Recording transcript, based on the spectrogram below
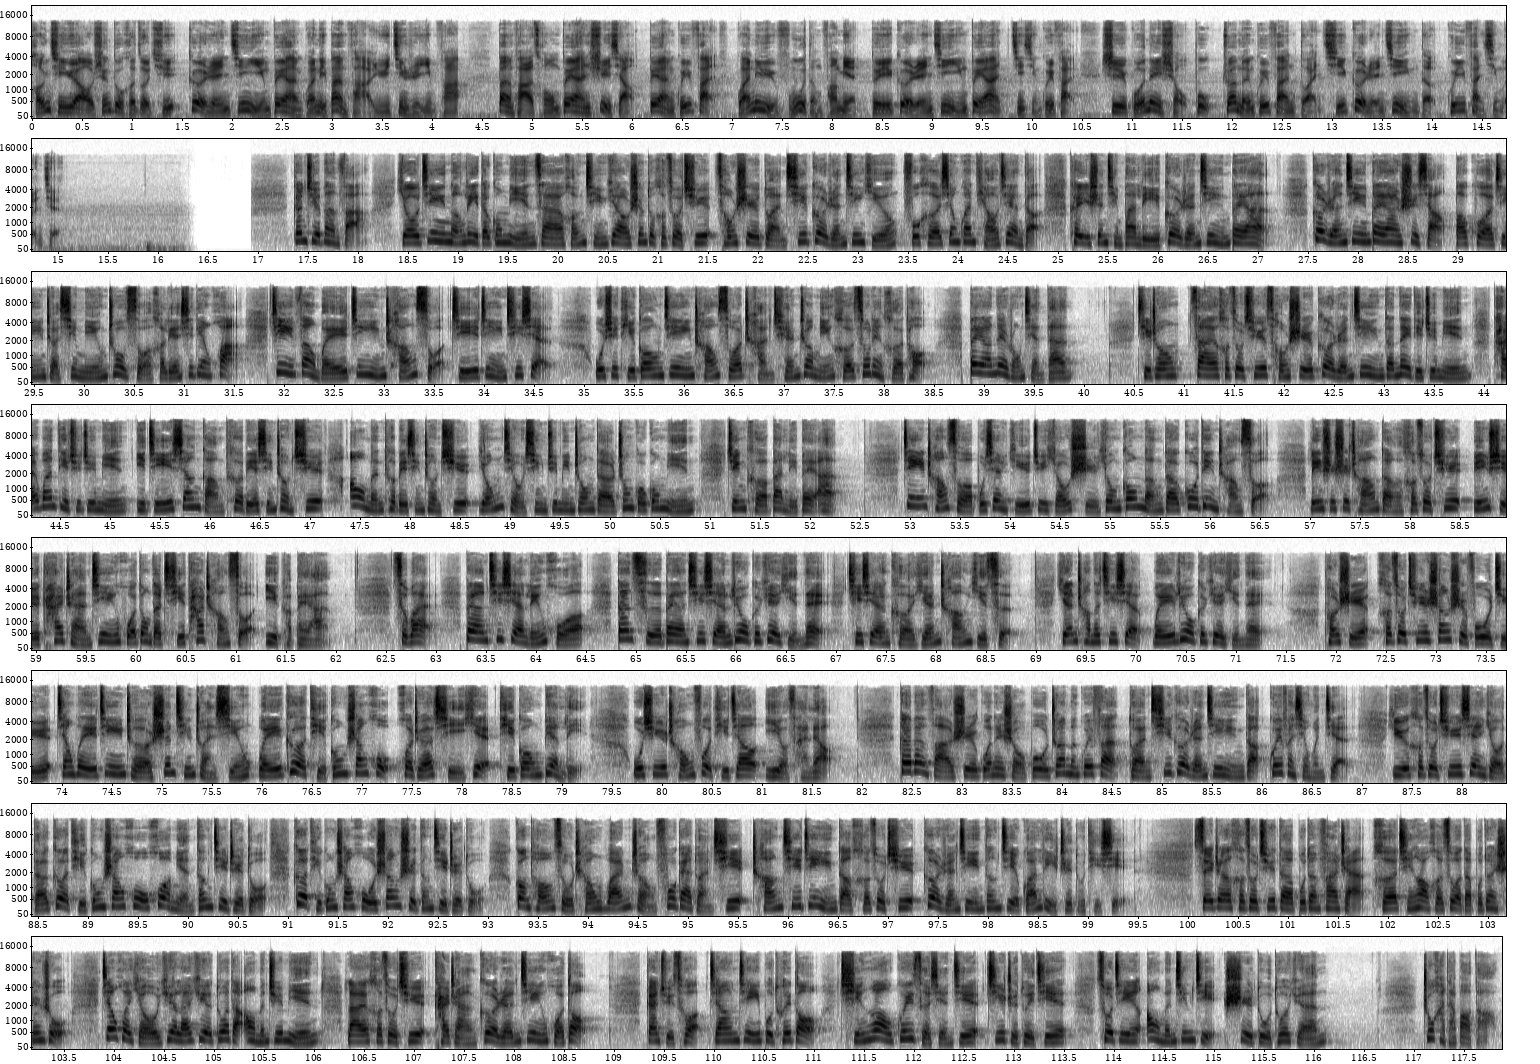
横琴粤澳深度合作区个人经营备案管理办法于近日印发。办法从备案事项、备案规范、管理与服务等方面对个人经营备案进行规范，是国内首部专门规范短期个人经营的规范性文件。根据办法，有经营能力的公民在横琴粤澳深度合作区从事短期个人经营，符合相关条件的，可以申请办理个人经营备案。个人经营备案事项包括经营者姓名、住所和联系电话、经营范围、经营场所及经营期限，无需提供经营场所产权证明和租赁合同。备案内容简单。其中，在合作区从事个人经营的内地居民、台湾地区居民以及香港特别行政区、澳门特别行政区永久性居民中的中国公民，均可办理备案。经营场所不限于具有使用功能的固定场所，临时市场等合作区允许开展经营活动的其他场所亦可备案。此外，备案期限灵活，单次备案期限六个月以内，期限可延长一次。延长的期限为六个月以内。同时，合作区商事服务局将为经营者申请转型为个体工商户或者企业提供便利，无需重复提交已有材料。该办法是国内首部专门规范短期个人经营的规范性文件，与合作区现有的个体工商户豁免登记制度、个体工商户商事登记制度共同组成完整覆盖短期、长期经营的合作区个人经营登记管理制度体系。随着合作区的不断发展和秦澳合作的不断深入，将会有越来越多的澳门居民来合作区开展个人经营活动。该举措将进一步推动秦澳规则衔接、机制对接，促进澳门经济适度多元。珠海台报道。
